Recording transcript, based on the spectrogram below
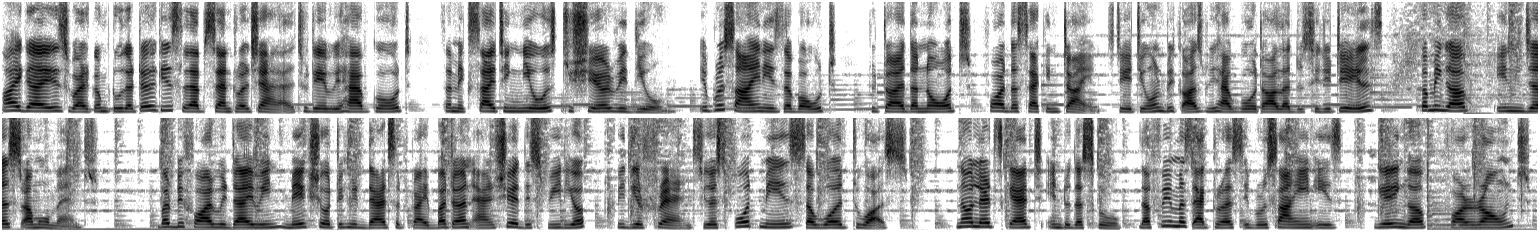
Hi guys, welcome to the Turkish Lab Central channel. Today we have got some exciting news to share with you. Sign is about to tie the knot for the second time. Stay tuned because we have got all the juicy details coming up in just a moment. But before we dive in, make sure to hit that subscribe button and share this video with your friends. Your support means the world to us. Now let's get into the scoop. The famous actress Ibru is gearing up for round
